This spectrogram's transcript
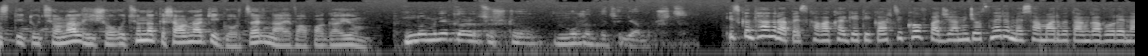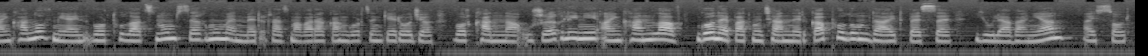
ինստիտուցիոնալ հիշողությունը կշարունակի գործել նաև ապագայում։ Но мне кажется, что может быть и не обрушится. Իսկ ընդհանրապես քաղաքագետի կարծիքով պատժամիջոցները մեզ համար վտանգավոր են այնքանով միայն, որ թույլատնում սեղմում են մեր ռազմավարական գործընկերոջը, որքան նա ուժեղ լինի, այնքան լավ։ Գոնե պատմության ներկա փուլում դա այդպես է։ Յուլիա Վանյան այսօր։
